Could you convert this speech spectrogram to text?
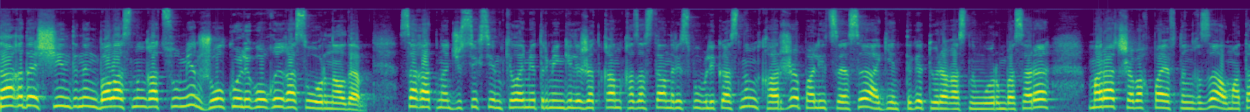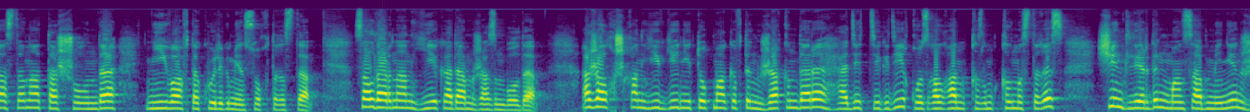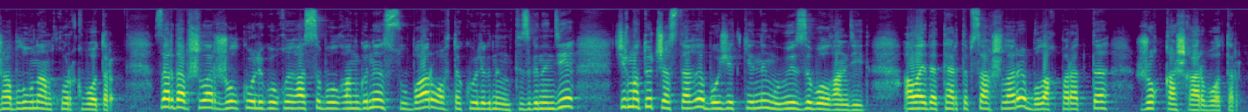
Тағы да шендінің баласының қатысуымен жол көлік оқиғасы орын алды. Сағатына 180 километрмен келе жатқан Қазақстан Республикасының қаржы полициясы агенттігі төрағасының орынбасары Марат Шабақбаевтың қызы Алматы Астана тас жолында Нива автокөлігімен соқтығысты. Салдарынан екі адам жазым болды. Ажал құшқан Евгений Токмаковтың жақындары әдеттегідей қозғалған қылмыстық іс шенділердің мансабыменен жабылуынан қорқып отыр. Зардапшылар жол көлік оқиғасы болған күні Субару автокөлігі көлігінің тізгінінде 24 жастағы бойжеткеннің өзі болған дейді. Алайда тәртіп сақшылары бұл ақпаратты жоққа шығарып отыр.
